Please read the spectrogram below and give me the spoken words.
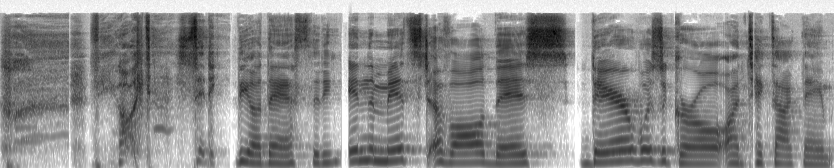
the audacity. The audacity. In the midst of all this, there was a girl on TikTok named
